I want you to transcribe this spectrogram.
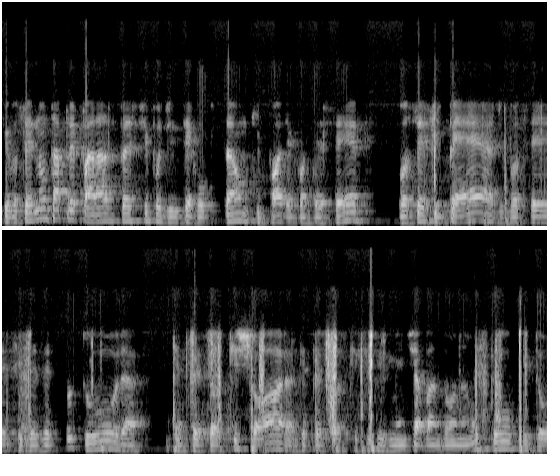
se você não está preparado para esse tipo de interrupção que pode acontecer, você se perde, você se desestrutura, tem pessoas que choram, tem pessoas que simplesmente abandonam o púlpito.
